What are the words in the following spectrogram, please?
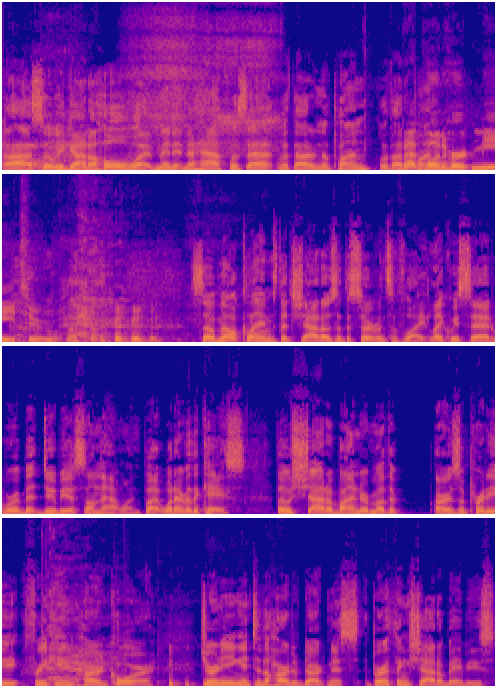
Ah, so we got a whole what minute and a half was that without a pun? Without That a pun hurt me too. So Mel claims that shadows are the servants of light. Like we said, we're a bit dubious on that one. But whatever the case, those Shadowbinder mother are a pretty freaking hardcore, journeying into the heart of darkness, birthing shadow babies,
